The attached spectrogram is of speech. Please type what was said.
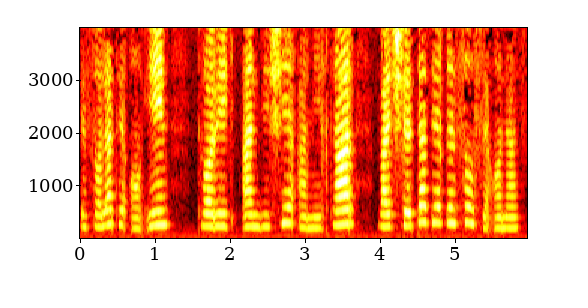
اصالت آین تاریک اندیشی عمیقتر و شدت قصاص آن است.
